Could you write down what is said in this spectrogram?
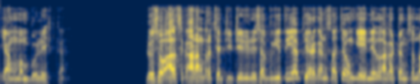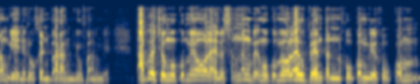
yang membolehkan. Lu soal sekarang terjadi di Indonesia begitu ya biarkan saja wong lah kadang seneng ini rugen barang niku ya. Tapi aja ngukumi oleh lu seneng mbek ngukumi oleh benten hukum nggih hukum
